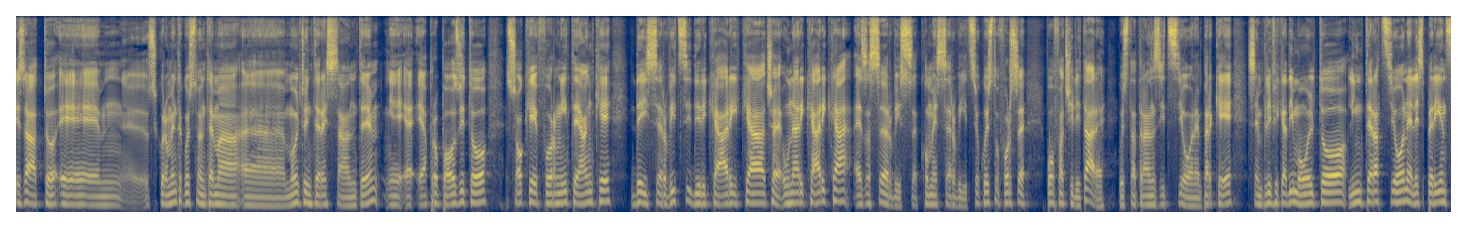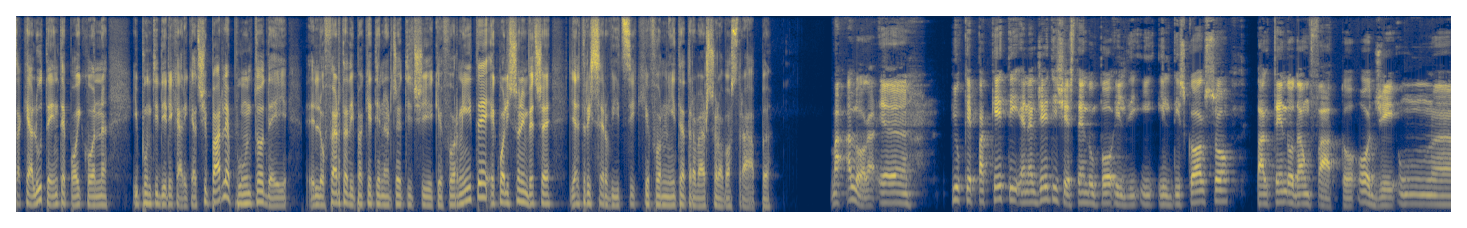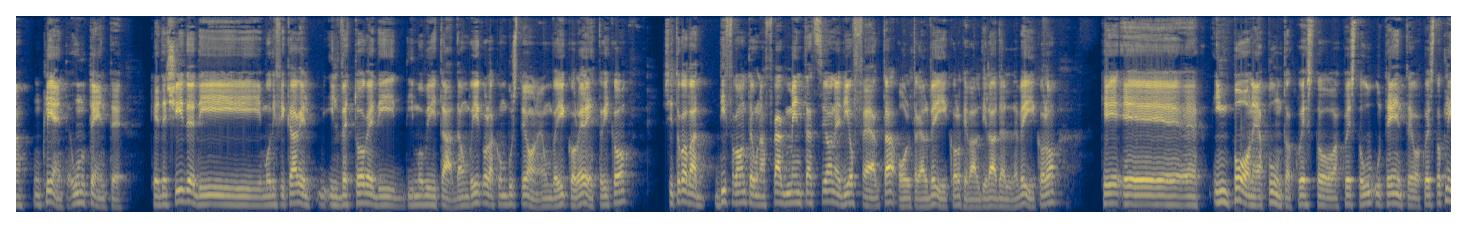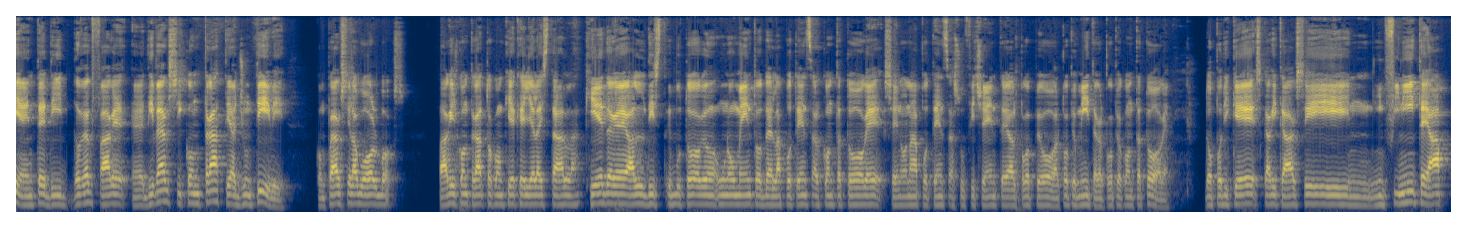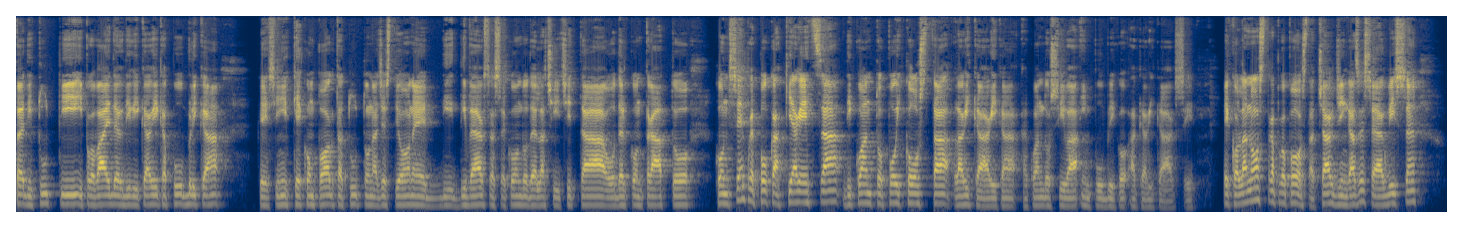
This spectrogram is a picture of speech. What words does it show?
Esatto, e, mm, sicuramente questo è un tema eh, molto interessante e, e, a proposito so che fornite anche dei servizi di ricarica, cioè una ricarica as a service come servizio. Questo forse può facilitare questa transizione perché semplifica di molto l'interazione e l'esperienza che ha l'utente poi con i punti di ricarica. Ci parli appunto dell'offerta di pacchetti energetici che fornite e quali sono invece gli gli altri servizi che fornite attraverso la vostra app? Ma allora, eh, Più che pacchetti energetici estendo un po' il, il, discorso partendo da un fatto. Oggi un, uh, un, cliente, un utente che decide di modificare il, il vettore di, di mobilità da un veicolo a combustione a un veicolo elettrico, si trova di fronte a una frammentazione di offerta, oltre al veicolo, che va al di là del veicolo, che eh, impone appunto a questo, a questo, utente o a questo cliente di dover fare eh, diversi contratti aggiuntivi, comprarsi la wallbox, fare il contratto con chi è che gliela installa, chiedere al distributore un aumento della potenza al contatore se non ha potenza sufficiente al proprio, al proprio meter, al proprio contatore dopodiché scaricarsi infinite app di tutti i provider di ricarica pubblica che, si, che comporta tutta una gestione di, diversa a secondo della città o del contratto con sempre poca chiarezza di quanto poi costa la ricarica eh, quando si va in pubblico a caricarsi. Ecco, la nostra proposta Charging as a Service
